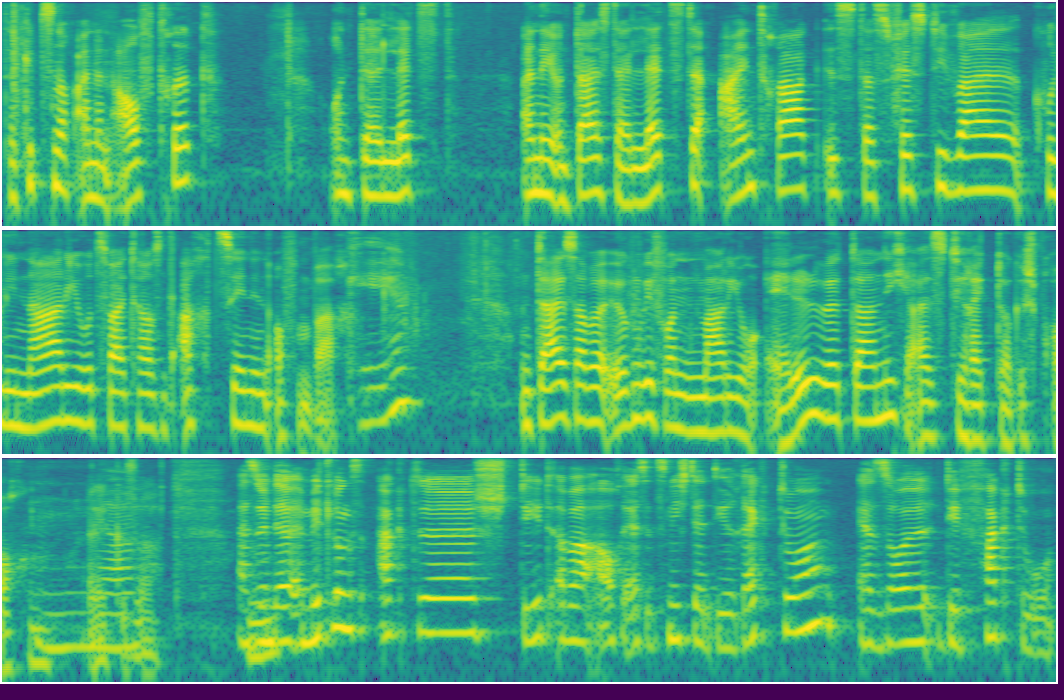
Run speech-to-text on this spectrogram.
da gibt es noch einen Auftritt und der letzte, ah nee, und da ist der letzte Eintrag, ist das Festival Culinario 2018 in Offenbach. Okay. Und da ist aber irgendwie von Mario L. wird da nicht als Direktor gesprochen, mm, ehrlich ja. gesagt. Also in hm. der Ermittlungsakte steht aber auch, er ist jetzt nicht der Direktor, er soll de facto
